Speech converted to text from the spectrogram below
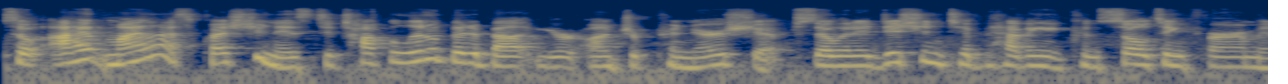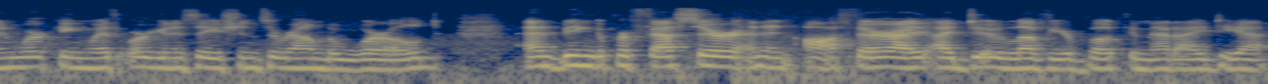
So I my last question is to talk a little bit about your entrepreneurship. So in addition to having a consulting firm and working with organizations around the world and being a professor and an author, I, I do love your book and that idea.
